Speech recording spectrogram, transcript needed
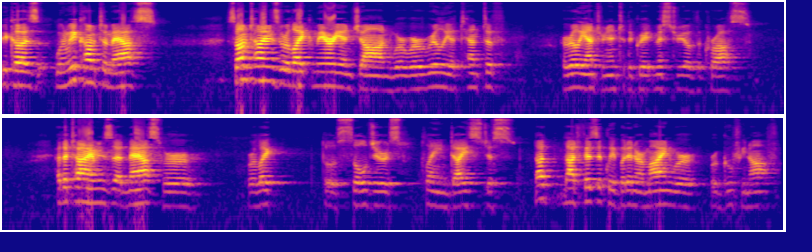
Because when we come to Mass, sometimes we're like Mary and John, where we're really attentive, we're really entering into the great mystery of the cross. Other times at Mass, we're, we're like those soldiers playing dice, just not, not physically, but in our mind, we're, we're goofing off.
